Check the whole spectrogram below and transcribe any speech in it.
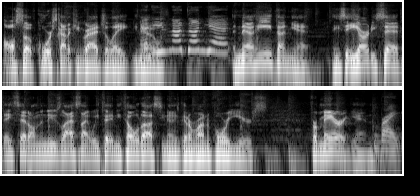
Also, of course, got to congratulate. You know, Mm-hmm. And he's not done yet. and no, he ain't done yet. He said he already said they said on the news last night. We t- and he told us, you know, he's going to run in four years for mayor again. Right.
